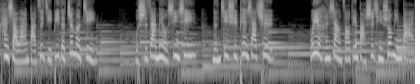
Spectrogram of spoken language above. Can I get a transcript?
看小兰把自己逼得这么紧，我实在没有信心能继续骗下去。我也很想早点把事情说明白。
